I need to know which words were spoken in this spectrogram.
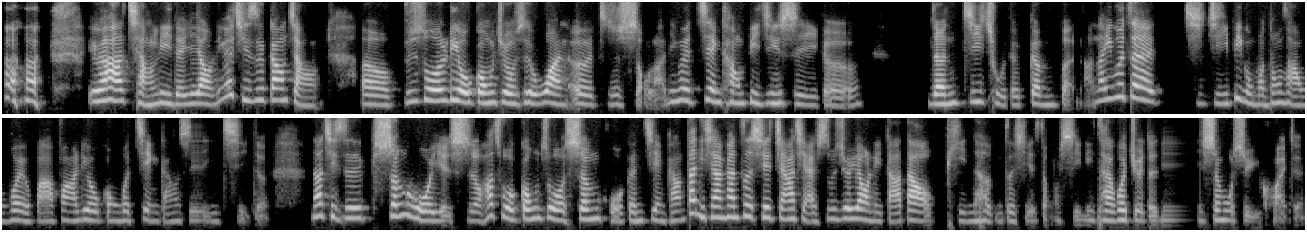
因为他强力的药。因为其实刚讲，呃，不是说六宫就是万恶之首啦，因为健康毕竟是一个人基础的根本啊。那因为在疾疾病，我们通常会把它放在六宫或健康是一起的。那其实生活也是哦，它除了工作、生活跟健康，但你想想看，这些加起来是不是就要你达到平衡这些东西，你才会觉得你生活是愉快的？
